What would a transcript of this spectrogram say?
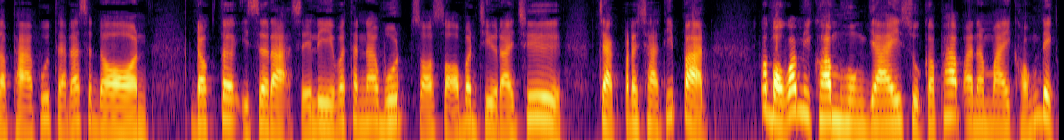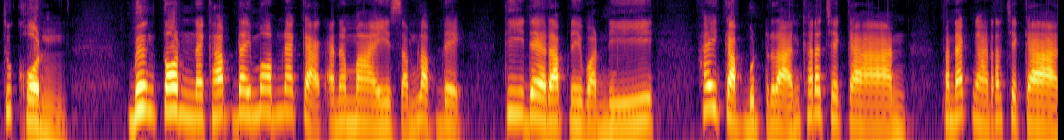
สภาผู้แทนราษฎร ดร อิสระเสรีวัฒนวุฒิสสบัญชีรายชื่อ จากประชาธิปัตย์ก็บอกว่ามีความห่วงใยสุขภาพอนามัยของเด็กทุกคน เบื้องต้นนะครับได้มอบหน้ากากอนามัยสำหรับเด็กที่ได้รับในวันนี้ ให้กับบุตรหลานข้าราชการ พนักงานราชการ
